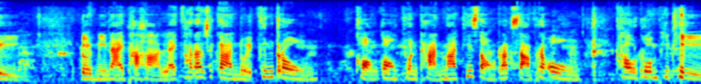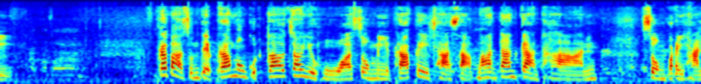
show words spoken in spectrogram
2564 โดยมีนายทหารและข้าราชการหน่วยขึ้นตรง ของกองพลฐานมาที่2รักษาพระองค์ เข้าร่วมพิธีพระบาทสมเด็จพระมงกุฎเกล้าเจ้าอยู่หัว ทรงมีพระปรีชาสามารถด้านการทหาร ทรงบริหาร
